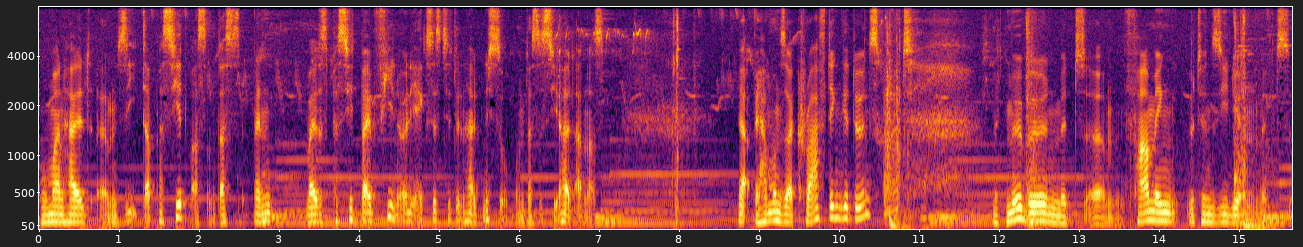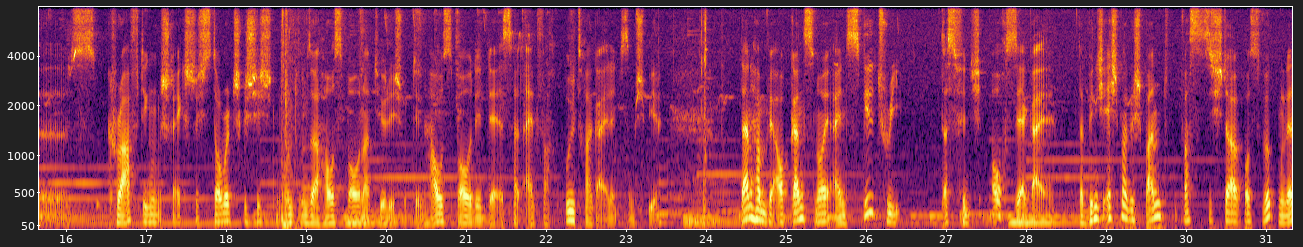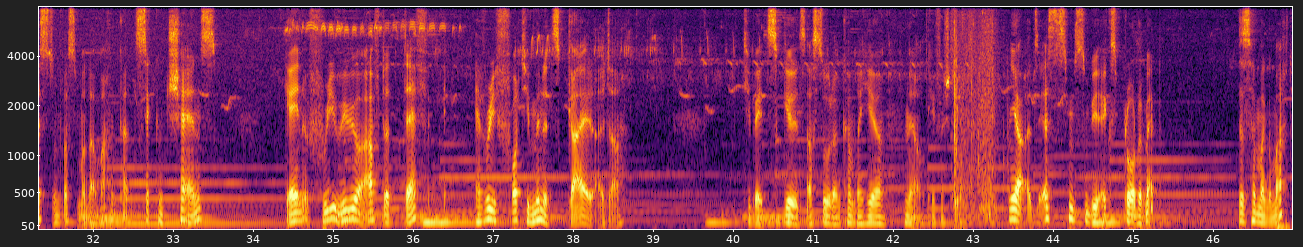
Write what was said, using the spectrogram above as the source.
wo man halt ähm, sieht, da passiert was. Und das, wenn, weil das passiert bei vielen Early Access Titeln halt nicht so. Und das ist hier halt anders. Ja, wir haben unser Crafting-Gedönsrad. Mit Möbeln, mit ähm, Farming-Utensilien, mit äh, Crafting, Storage-Geschichten und unser Hausbau natürlich. Und den Hausbau, den, der ist halt einfach ultra geil in diesem Spiel. Dann haben wir auch ganz neu ein Skill-Tree. Das finde ich auch sehr geil. Da bin ich echt mal gespannt, was sich daraus wirken lässt und was man da machen kann. Second Chance. Gain a free review after death every 40 minutes. Geil, Alter. Activate Skills. Ach so, dann kann man hier... Ja, okay, verstehe. Ja, als erstes müssen wir Explore the Map. Das haben wir gemacht.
